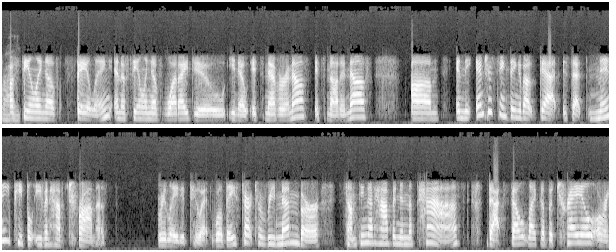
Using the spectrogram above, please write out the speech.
A feeling of failing and a feeling of what I do, you know, it's never enough, it's not enough. Um, and the interesting thing about debt is that many people even have traumas related to it. Well, they start to remember something that happened in the past that felt like a betrayal or a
